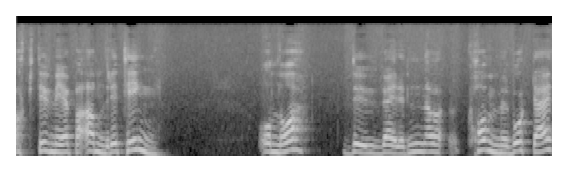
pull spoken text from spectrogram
aktiv med på andre ting. Og nå, du verden, å komme bort der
